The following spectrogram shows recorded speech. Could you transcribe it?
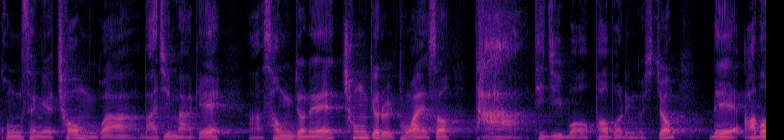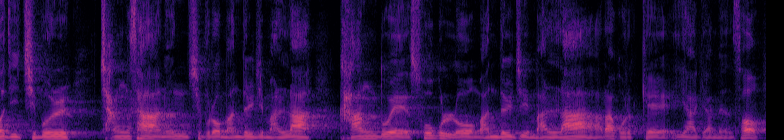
공생의 처음과 마지막에 아, 성전의 청결을 통하여서 다 뒤집어 엎어버린 것이죠. 내 아버지 집을 장사하는 집으로 만들지 말라. 강도의 소굴로 만들지 말라라고 그렇게 이야기하면서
